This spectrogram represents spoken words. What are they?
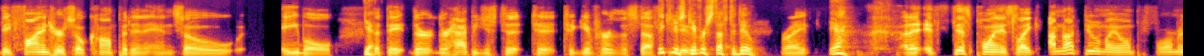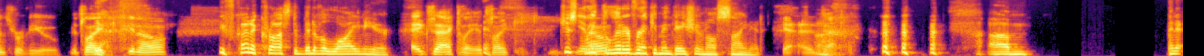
they find her so competent and so able Yeah. that they they're they're happy just to to to give her the stuff They can just do, give her stuff to do. right Yeah. but at, at this point it's like i'm not doing my own performance review it's like Yeah. you know You've kind of crossed a bit of a line here. exactly it's like Just write the letter of recommendation and I'll sign it. yeah exactly um, and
